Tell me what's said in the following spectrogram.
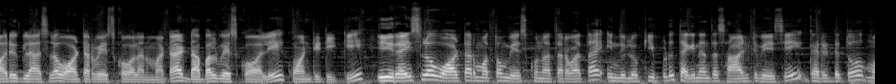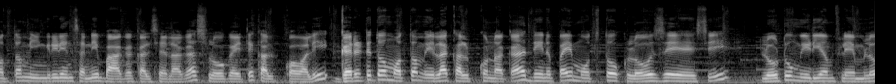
ఆరు గ్లాసుల వాటర్ వేసుకోవాలన్నమాట. డబల్ వేసుకోవాలి క్వాంటిటీకి ఈ రైస్లో వాటర్ మొత్తం వేసుకున్న తర్వాత ఇందులోకి ఇప్పుడు తగినంత సాల్ట్ వేసి గరిటెతో మొత్తం ఇంగ్రీడియంట్స్ అన్ని బాగా కలిసేలాగా స్లోగా అయితే కలుపుకోవాలి. గరిటెతో మొత్తం ఇలా కలుపుకున్నాక దీనిపై మూతతో క్లోజ్ చేసి లో టు మీడియం ఫ్లేమ్లో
